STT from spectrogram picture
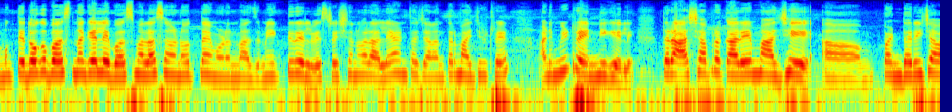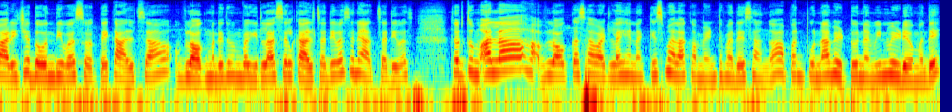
मग ते दोघं बसनं गेले. बस मला सहन होत नाही म्हणून माझं. मी एकटी रेल्वे स्टेशनवर आले आणि त्याच्यानंतर माझी ट्रेन आणि मी ट्रेननी गेले. तर अशा प्रकारे माझे पंढरीच्या वारीचे दोन दिवस होते. कालचा व्लॉगमध्ये तुम्ही बघितलं असेल कालचा दिवस आणि आजचा दिवस. तर तुम्हाला हा ब्लॉग कसा वाटला हे नक्कीच मला कमेंटमध्ये सांगा. आपण पुन्हा भेटू नवीन व्हिडिओमध्ये.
